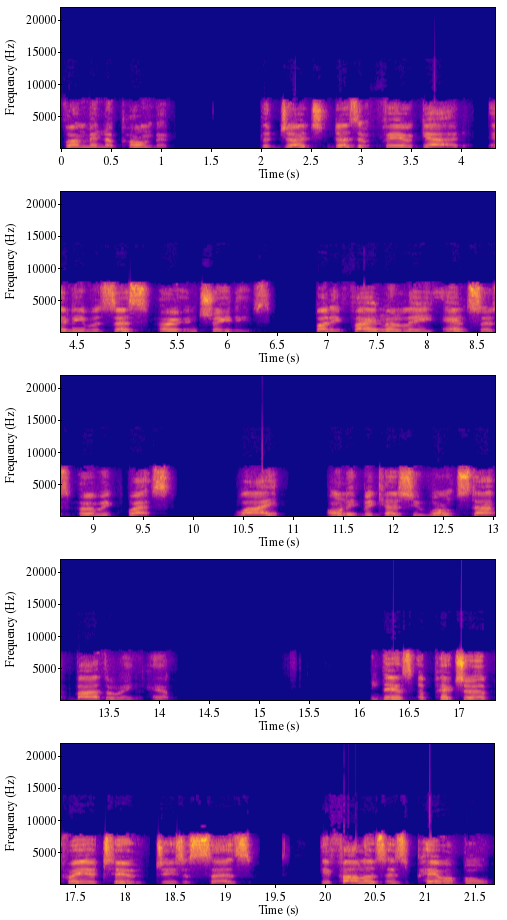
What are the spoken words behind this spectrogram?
from an opponent. The judge doesn't fear God and he resists her entreaties, but he finally answers her request. Why? Only because she won't stop bothering him. There's a picture of prayer too, Jesus says. He follows his parable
